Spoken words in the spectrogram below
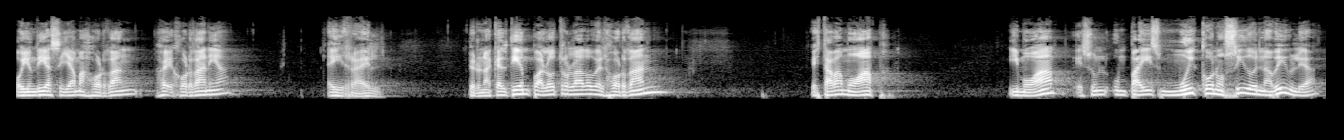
Hoy en día se llama Jordán, eh, Jordania e Israel. Pero en aquel tiempo al otro lado del Jordán estaba Moab. Y Moab es un, un país muy conocido en la Biblia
